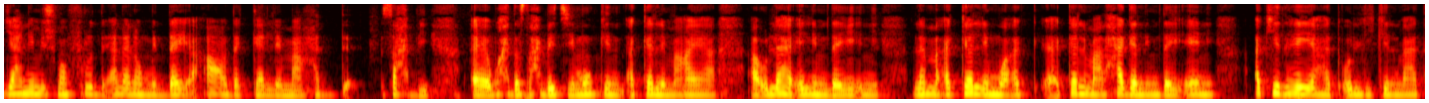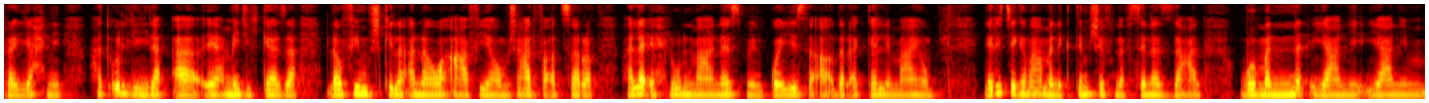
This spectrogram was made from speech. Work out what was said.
يعني مش مفروض أنا لو متضايقة أقعد أتكلم مع حد صاحبي آه واحدة صاحبتي ممكن أتكلم معاها أقول لها إيه اللي مضايقني. لما أتكلم واتكلم على الحاجة اللي مضايقاني أكيد هي هتقول لي كلمة هتريحني هتقول لي لأ اعملي كذا. لو في مشكلة أنا واقعة فيها ومش عارفة أتصرف هلاقي حلول مع ناس من كويسة أقدر أتكلم معاهم. يا ريت يا جماعة ما نكتمش في نفسنا الزعل ومن يعني يعني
